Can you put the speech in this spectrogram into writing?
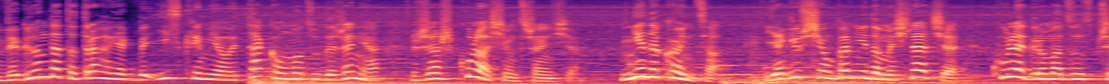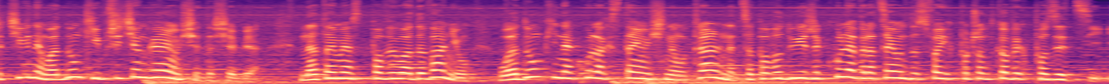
Wygląda to trochę jakby iskry miały taką moc uderzenia, że aż kula się trzęsie. Nie do końca. Jak już się pewnie domyślacie, kule gromadząc przeciwne ładunki przyciągają się do siebie. Natomiast po wyładowaniu, ładunki na kulach stają się neutralne, co powoduje, że kule wracają do swoich początkowych pozycji.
